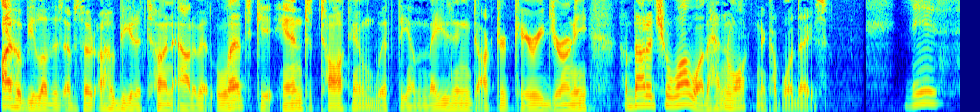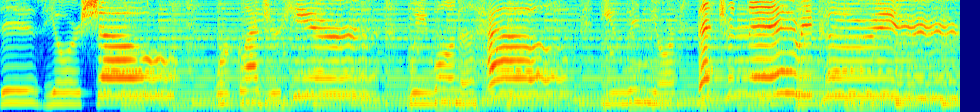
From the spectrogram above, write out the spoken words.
I hope you love this episode. I hope you get a ton out of it. Let's get into talking with the amazing Dr. Carrie Jurney about a Chihuahua that hadn't walked in a couple of days. This is your show. We're glad you're here. We want to help you in your veterinary career.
